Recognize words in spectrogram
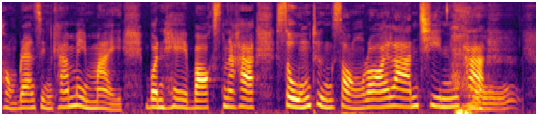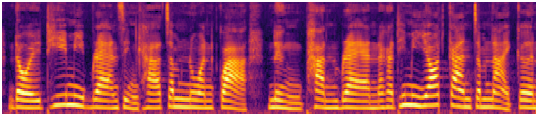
ของแบรนด์สินค้าใหม่ๆ บน Heybox นะคะ สูงถึง 200 ล้านชิ้นค่ะโอ้โหโดยที่มีแบรนด์สินค้าจำนวนกว่า 1,000 แบรนด์นะคะที่มียอดการจำหน่ายเกิน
